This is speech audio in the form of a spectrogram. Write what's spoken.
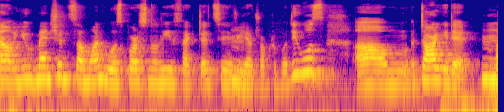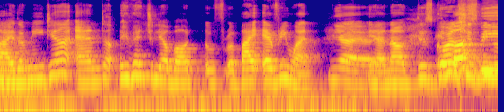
now you mentioned someone who was personally affected say Riya Chakraborty was um, targeted by the media and eventually about uh, by everyone Yeah, yeah, yeah yeah. now this It girl must she's be been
